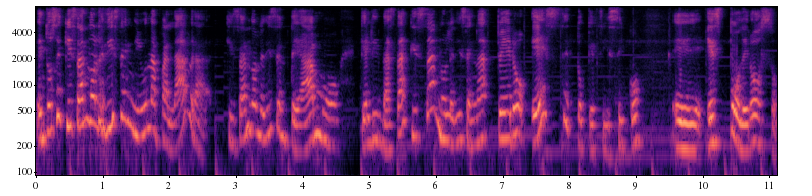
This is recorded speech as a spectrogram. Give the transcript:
Entonces quizás no le dicen ni una palabra, quizás no le dicen te amo, qué linda estás, quizás no le dicen nada, pero ese toque físico eh, es poderoso.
